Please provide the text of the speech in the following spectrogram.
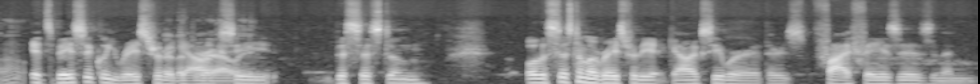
Oh. It's basically Race for right the Galaxy, the system, well, the system of Race for the Galaxy where there's five phases and then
